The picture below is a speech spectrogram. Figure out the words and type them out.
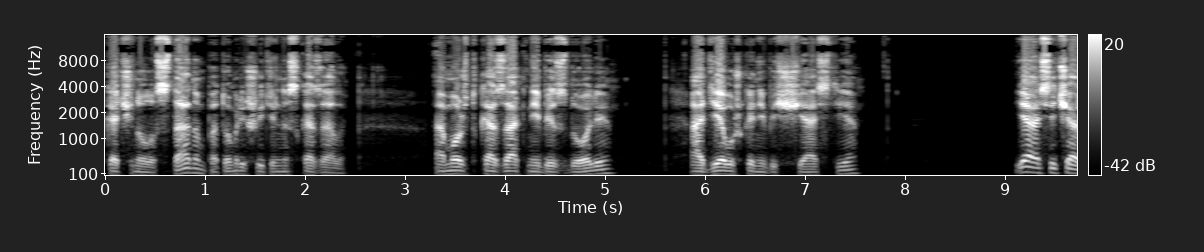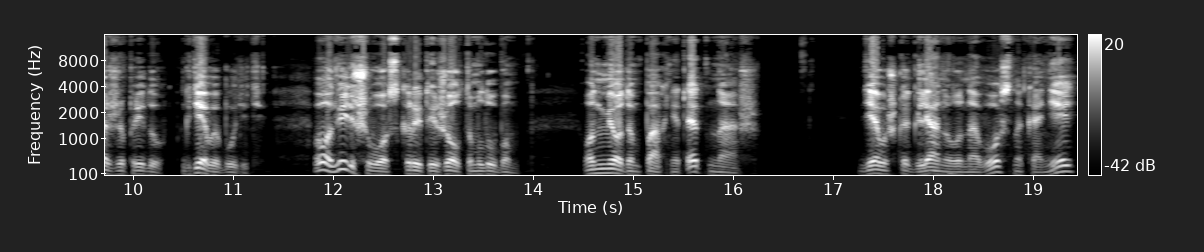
качнула станом, потом решительно сказала. — А может, казак не без доли, а девушка не без счастья? — Я сейчас же приду. Где вы будете? — Вон, видишь воз, скрытый желтым лубом? Он медом пахнет. Это наш. Девушка глянула на воз, на коней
